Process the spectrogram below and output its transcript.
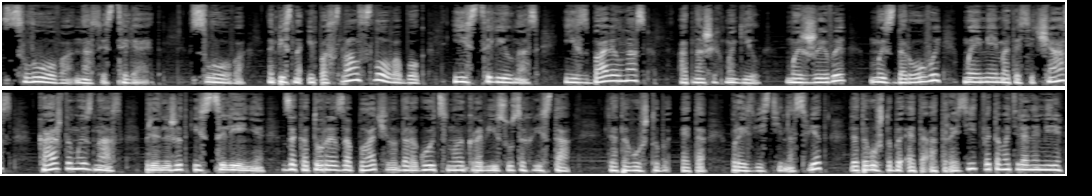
Слово нас исцеляет. Слово. Написано, и послал Слово Бог, и исцелил нас, и избавил нас от наших могил. Мы живы, мы здоровы, мы имеем это сейчас. Каждому из нас принадлежит исцеление, за которое заплачено дорогой ценой крови Иисуса Христа. Для того, чтобы это произвести на свет, для того, чтобы это отразить в этом материальном мире,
